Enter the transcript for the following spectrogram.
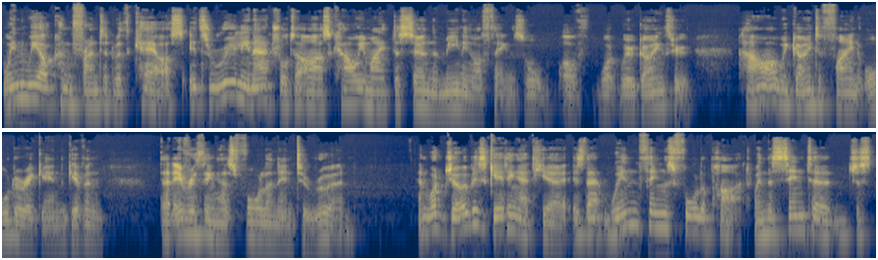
when we are confronted with chaos, it's really natural to ask how we might discern the meaning of things or of what we're going through. How are we going to find order again given that everything has fallen into ruin? And what Job is getting at here is that when things fall apart, when the center just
